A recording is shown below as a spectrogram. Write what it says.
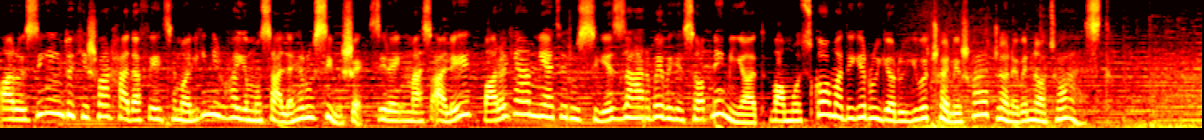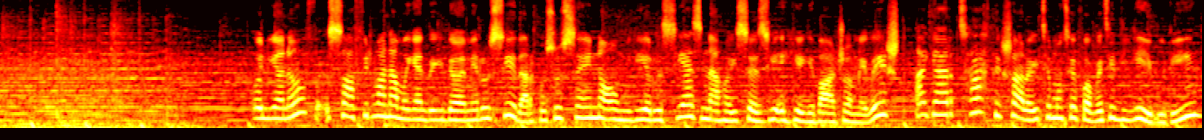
اراضی این دو کشور هدف احتمالی نیروهای مسلح روسی میشه. زیرا این مسئله برای امنیت روسیه ضربه به حساب نمیاد و مسکو آماده رویارویی و چالش از جانب ناتو است. اولیانوف سفیر و نماینده دائم روسیه در خصوص ناامیدی روسیه از نهایی سازی احیای برجام نوشت اگر تحت شرایط متفاوت دیگه بودیم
